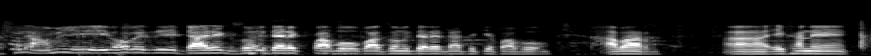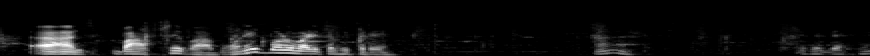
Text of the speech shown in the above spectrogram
আসলে আমি এইভাবে যে ডাইরেক্ট জমি ডাইরেক্ট পাবো বা জমিদারের নাতিকে পাবো, আবার এখানে বাপরে বাপ, অনেক বড় বাড়িতে ভিতরে। হ্যাঁ এটা দেখেন।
